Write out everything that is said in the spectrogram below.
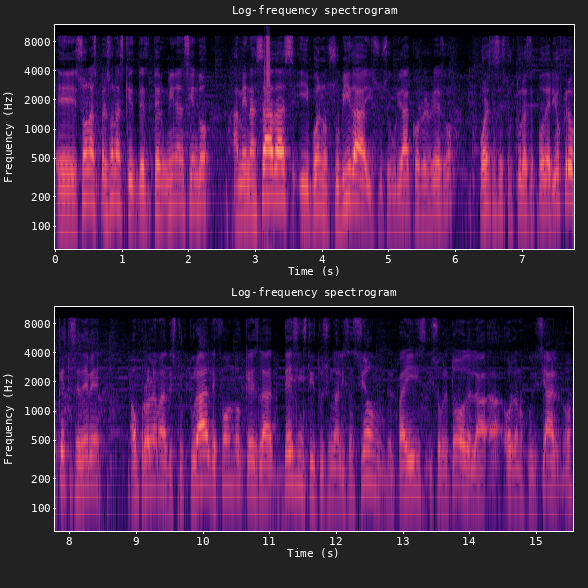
eh, son las personas que terminan siendo amenazadas y bueno, su vida y su seguridad corre riesgo por estas estructuras de poder. Yo creo que esto se debe a un problema de estructural, de fondo, que es la desinstitucionalización del país y sobre todo del órgano judicial, ¿no?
